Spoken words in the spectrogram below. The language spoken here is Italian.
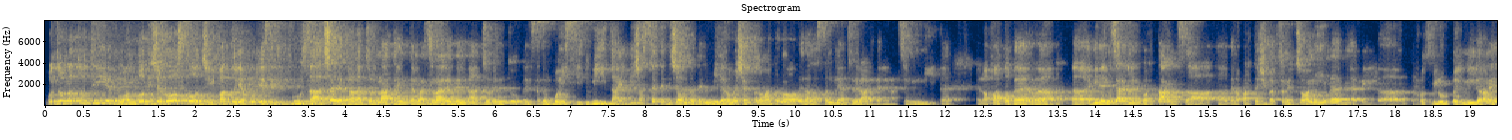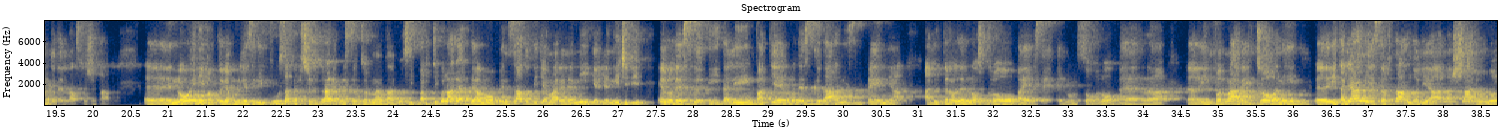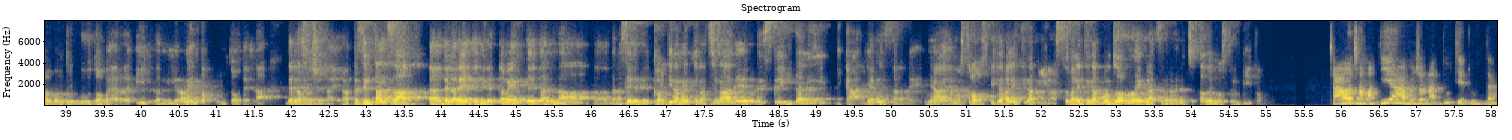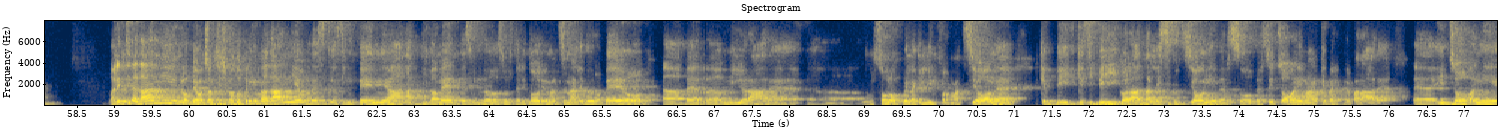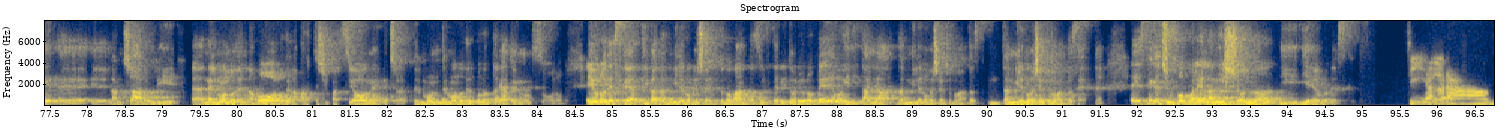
Buongiorno a tutti e buon 12 agosto. Oggi Fattoria Pugliese Diffusa celebra la giornata internazionale della gioventù, stata un po' istituita il 17 dicembre del 1999 dall'Assemblea Generale delle Nazioni Unite e lo ha fatto per eh, evidenziare l'importanza eh, della partecipazione giovanile per, il, per lo sviluppo e il miglioramento della società. Eh, noi di Fattoria Pugliese Diffusa, per celebrare questa giornata così particolare, abbiamo pensato di chiamare le amiche e gli amici di Eurodesk Italy. Infatti Eurodesk da anni si impegna all'interno del nostro paese e non solo per eh, informare i giovani eh, italiani esortandoli a lasciare un loro contributo per il miglioramento appunto della, della società. In rappresentanza eh, della rete direttamente dalla, uh, dalla, sede del coordinamento nazionale Eurodesk Italy di Cagliari in Sardegna è nostro ospite Valentina Piras. Valentina buongiorno e grazie per aver accettato il nostro invito. Ciao, ciao Mattia, buongiorno a tutti e tutte. Valentina da anni, lo abbiamo già anticipato prima, da anni Eurodesk si impegna attivamente sul, sul territorio nazionale ed europeo eh, per migliorare eh, non solo quella che è l'informazione che, che, si veicola dalle istituzioni verso, verso, i giovani, ma anche per preparare eh, i giovani e, e lanciarli eh, nel mondo del lavoro, della partecipazione, eccetera, del, mon- del, mondo del volontariato e non solo. Eurodesk è attiva dal 1990 sul territorio europeo, in Italia dal, 1990, dal 1997. Eh, spiegaci un po' qual è la mission di, di Eurodesk. Sì, allora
